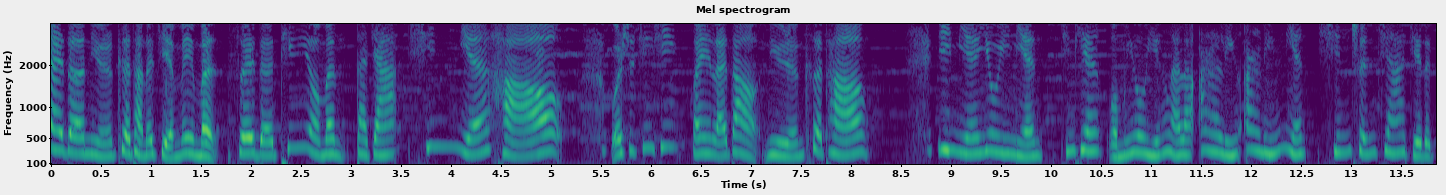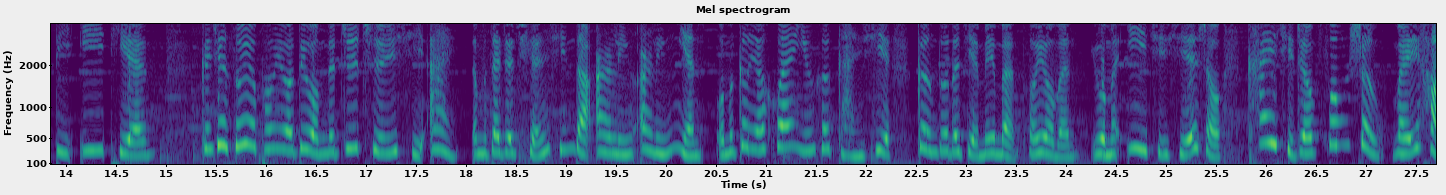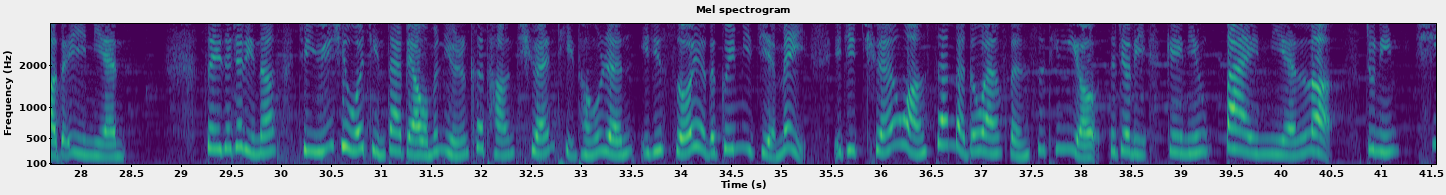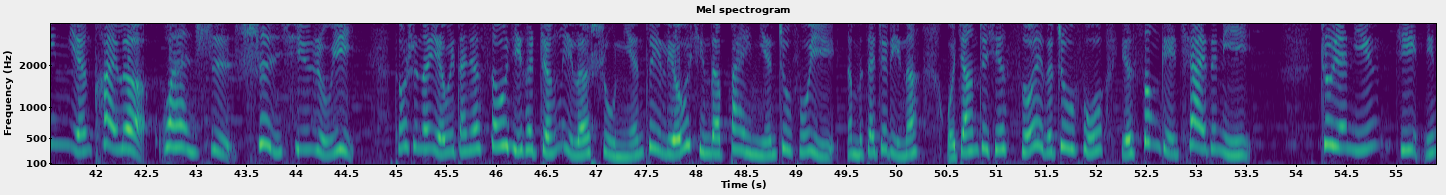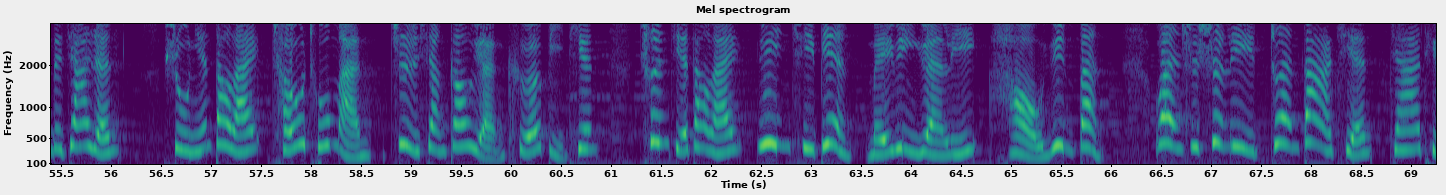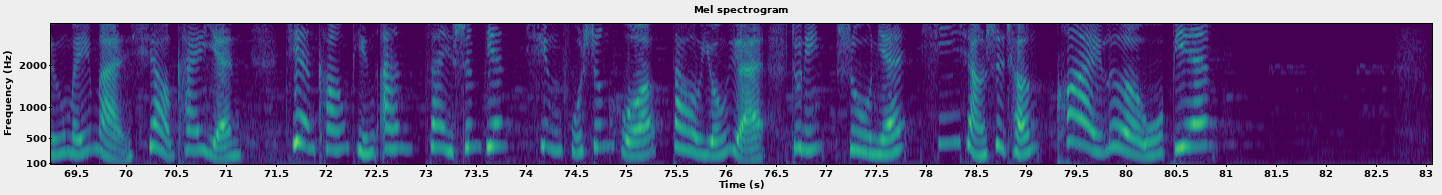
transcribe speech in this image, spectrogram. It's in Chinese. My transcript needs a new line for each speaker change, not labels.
亲爱的女人课堂的姐妹们，所有的听友们，大家新年好！我是清新，欢迎来到女人课堂。一年又一年，今天我们又迎来了二零二零年新春佳节的第一天。感谢所有朋友对我们的支持与喜爱。那么，在这全新的二零二零年，我们更要欢迎和感谢更多的姐妹们、朋友们，与我们一起携手，开启这丰盛美好的一年。所以在这里呢，请允许我仅代表我们女人课堂全体同仁，以及所有的闺蜜姐妹，以及全网三百多万粉丝听友，在这里给您拜年了，祝您新年快乐，万事顺心如意。同时呢，也为大家搜集和整理了鼠年最流行的拜年祝福语。那么在这里呢，我将这些所有的祝福也送给亲爱的你，祝愿您及您的家人。鼠年到来，踌躇满，志向高远，可比天。春节到来，运气变，霉运远离，好运伴，万事顺利，赚大钱，家庭美满，笑开颜，健康平安在身边，幸福生活到永远。祝您鼠年心想事成，快乐无边。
